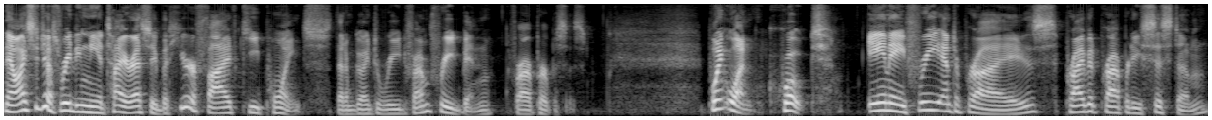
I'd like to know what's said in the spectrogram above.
Now, I suggest reading the entire essay, but here are five key points that I'm going to read from Friedman for our purposes. Point one quote, in a free enterprise private property system,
